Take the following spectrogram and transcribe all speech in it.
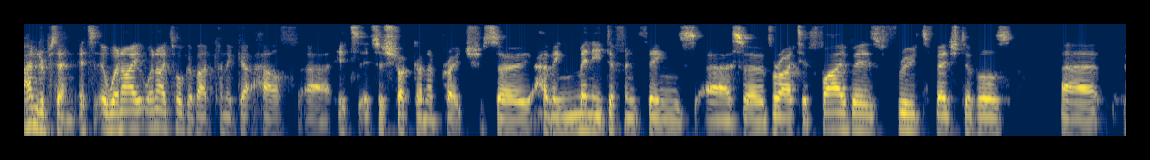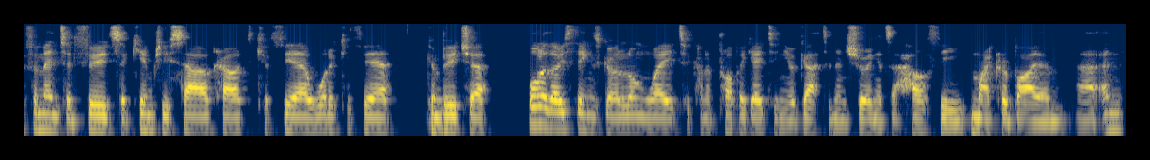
Hundred percent. It's when I when I talk about kind of gut health, uh, it's it's a shotgun approach. So having many different things, uh, so a variety of fibers, fruits, vegetables, uh, fermented foods, so kimchi, sauerkraut, kefir, water kefir, kombucha, all of those things go a long way to kind of propagating your gut and ensuring it's a healthy microbiome. Uh, and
